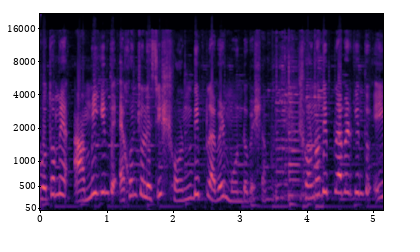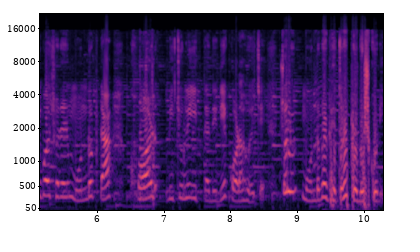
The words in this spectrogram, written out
প্রথমে আমি কিন্তু এখন চলে এসেছি স্বর্ণদ্বীপ ক্লাবের মণ্ডপের সামনে। স্বর্ণদ্বীপ ক্লাবের কিন্তু এই বছরের মণ্ডপটা খড়, বিচুলি ইত্যাদি দিয়ে করা হয়েছে। চলুন মণ্ডপের ভেতরে প্রবেশ করি।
